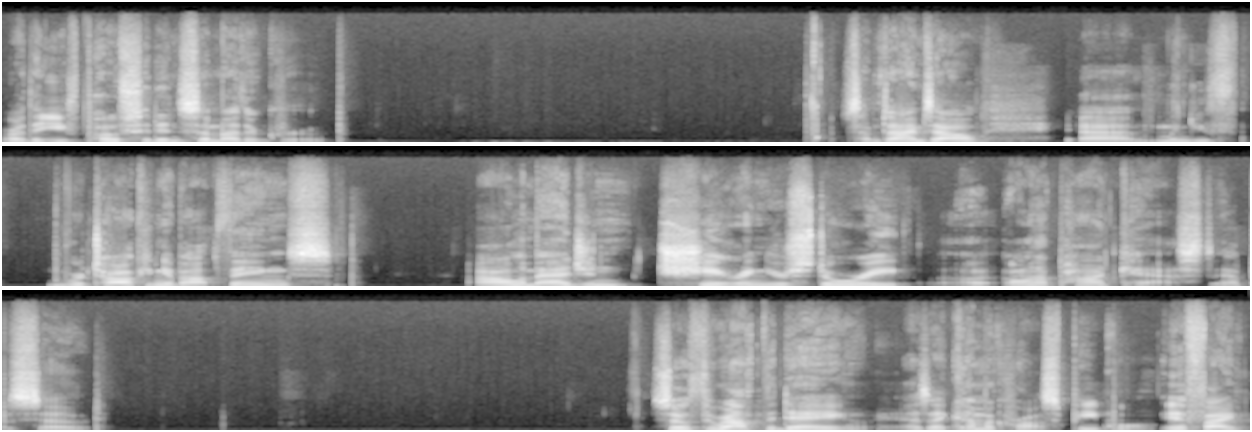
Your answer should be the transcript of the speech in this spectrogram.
or that you've posted in some other group. Sometimes I'll, uh, when you we're talking about things, I'll imagine sharing your story uh, on a podcast episode. So throughout the day, as I come across people, if I,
